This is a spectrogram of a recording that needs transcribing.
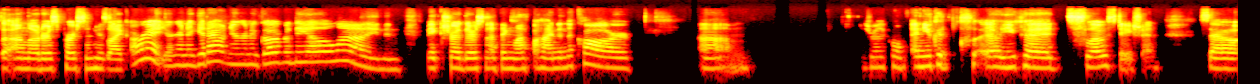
The unloader is person who's like, all right, you're going to get out and you're going to go over the yellow line and make sure there's nothing left behind in the car. Um, it's really cool. And you could, uh, you could slow station. So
